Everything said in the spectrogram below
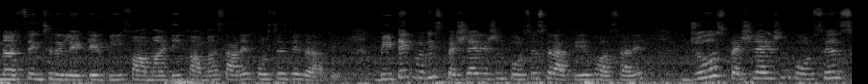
नर्सिंग से related B pharma D pharma सारे कोर्सेज ये कराती है। बीटेक में भी स्पेशलाइजेशन कोर्सेज कराती है बहुत सारे। जो स्पेशलाइजेशन कोर्सेज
